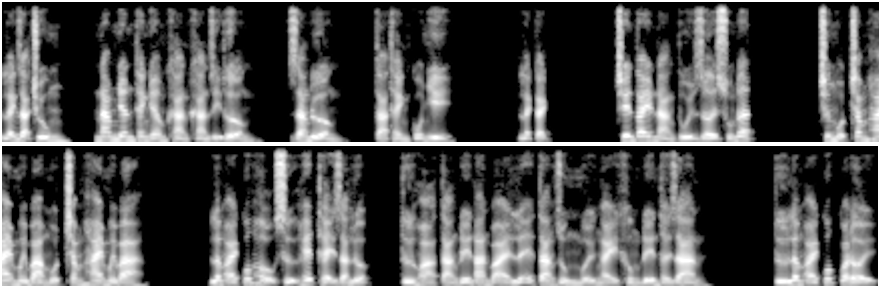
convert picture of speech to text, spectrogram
Lãnh dạ chung, nam nhân thanh âm khàn khàn dị thường, Giang Đường, ta thành cô nhi. Lạch cạch. Trên tay nàng túi rơi xuống đất. chương 123-123. Lâm ái quốc hậu sự hết thể giản lược, từ hỏa táng đến an bài lễ tang dùng 10 ngày không đến thời gian. Từ Lâm ái quốc qua đời,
